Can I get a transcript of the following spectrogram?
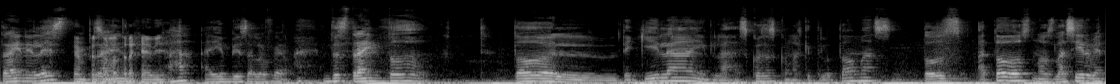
traen el este. Empezó la traen- tragedia. Ajá, ahí empieza lo feo. Entonces traen todo, todo el tequila y las cosas con las que te lo tomas. Todos, a todos nos la sirven,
